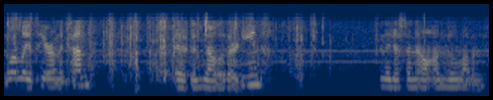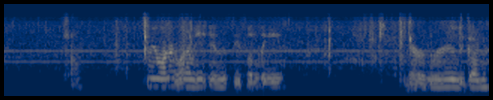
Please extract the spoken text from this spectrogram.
normally it's here on the 10th, it is now the 13th, and they just sent out on the 11th. So, if you're wondering what I'm eating, these little thingies. They're really good.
